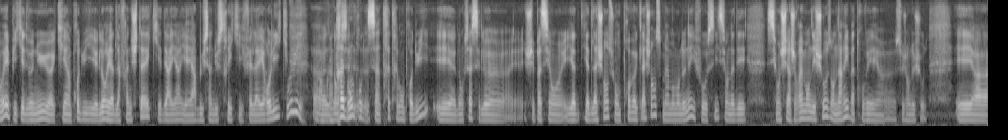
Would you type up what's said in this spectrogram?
Oui, et puis qui est devenu, euh, qui est un produit lauréat de la French Tech, qui est derrière, il y a Airbus Industrie qui fait l'aérolique. Oui. Euh, un donc très bon produit. C'est un très très bon produit. Et euh, donc ça, c'est le... Je sais pas si on... Il y a, il y a de la chance ou on provoque la chance, mais à un moment donné, il faut aussi, si on, a des... si on cherche vraiment des choses, on arrive à trouver euh, ce genre de choses. Et, euh,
